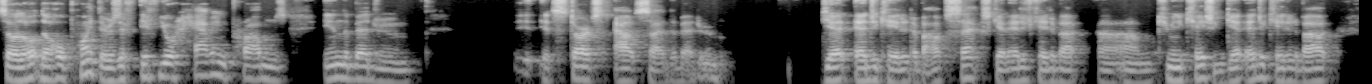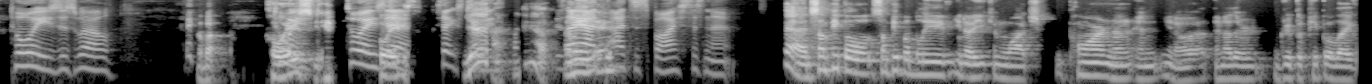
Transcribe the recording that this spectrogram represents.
So the, the whole point there is if if you're having problems in the bedroom it, it starts outside the bedroom. Get educated about sex get educated about uh, um, communication get educated about toys as well. About toys toys, toys, toys. yeah sex yeah toys. yeah. I mean add, and, adds a spice doesn't it? Yeah and some people some people believe you know you can watch porn and, and you know another group of people like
